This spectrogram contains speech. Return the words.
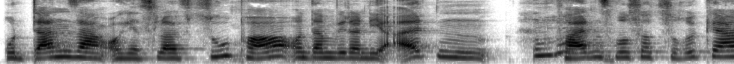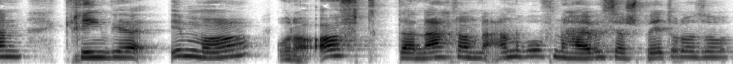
und dann sagen, oh, jetzt läuft super und dann wieder in die alten mhm. Verhaltensmuster zurückkehren, kriegen wir immer oder oft danach noch einen Anruf, ein halbes Jahr später oder so,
